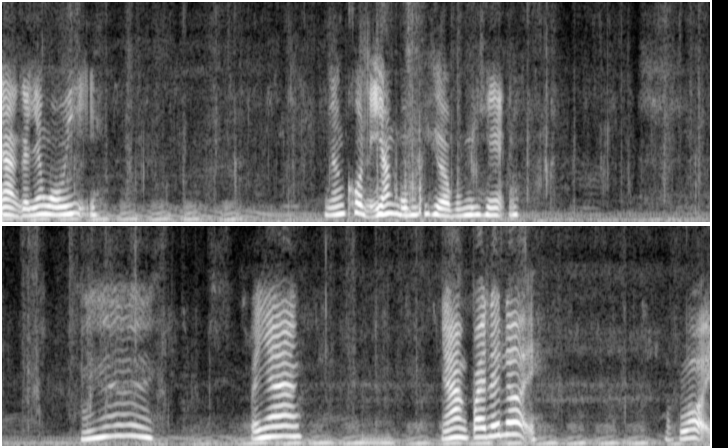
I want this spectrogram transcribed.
ย่างก็ยังบ่มียังคนอีหยังบ่มีเหือบ่มีแห้งไปย่างางไปเรื่อยๆมักลอย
